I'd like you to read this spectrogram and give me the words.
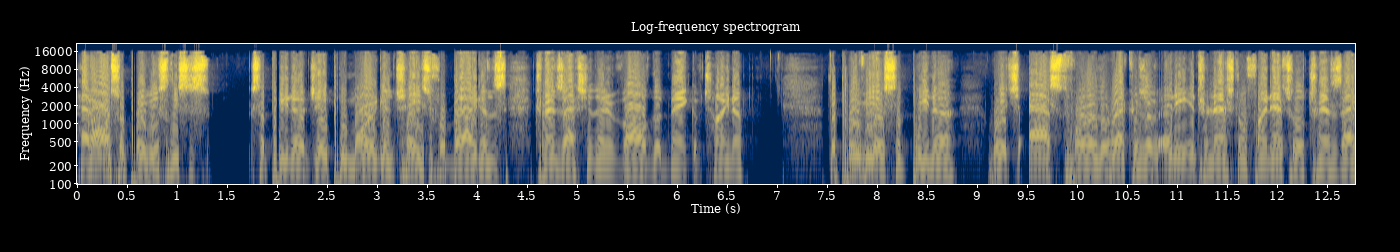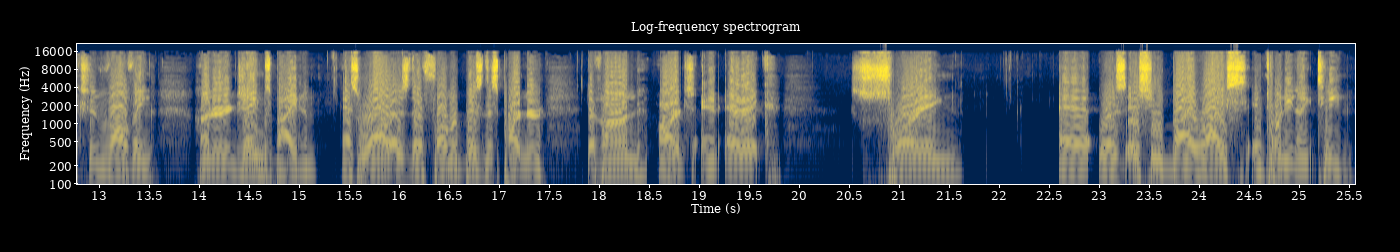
had also previously subpoenaed J.P. Morgan Chase for Biden's transaction that involved the Bank of China. The previous subpoena, which asked for the records of any international financial transaction involving Hunter and James Biden, as well as their former business partner Devon Arch and Eric Schwerin uh, was issued by Weiss in 2019.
